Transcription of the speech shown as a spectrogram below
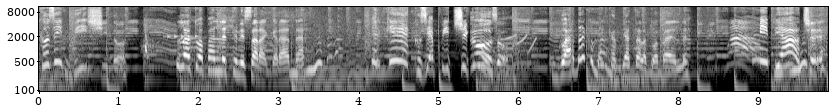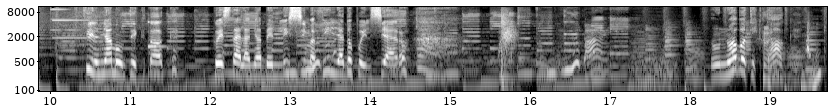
così viscido. La tua pelle te ne sarà grata. Perché è così appiccicoso? Guarda com'è cambiata la tua pelle. Mi piace! Filmiamo un TikTok. Questa è la mia bellissima figlia dopo il siero. Un nuovo TikTok.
